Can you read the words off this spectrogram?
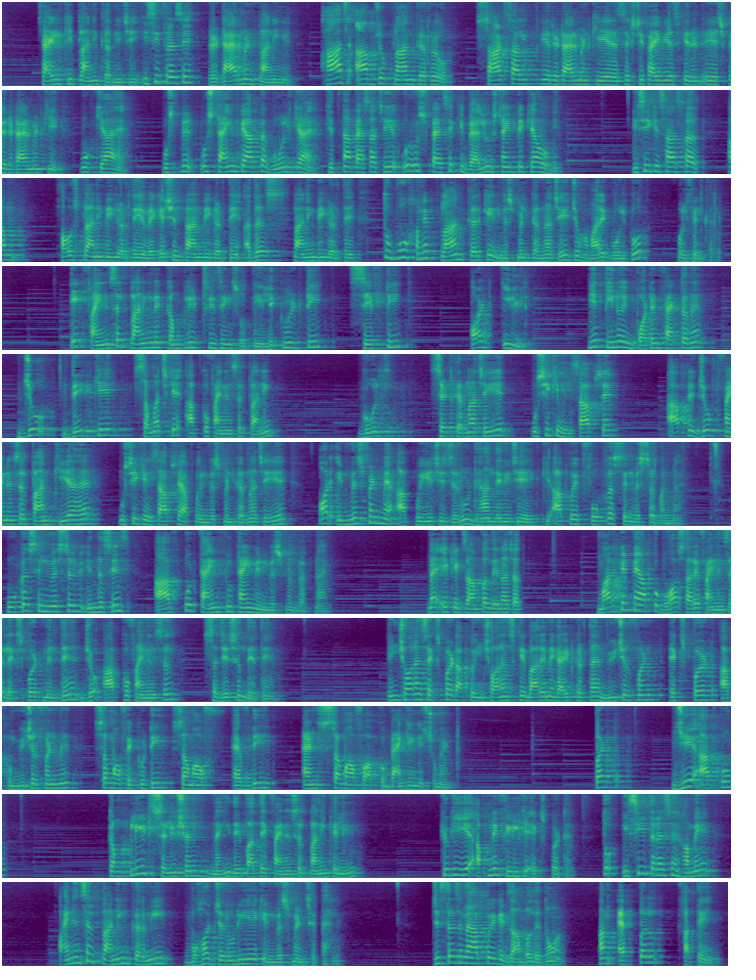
चाइल्ड की प्लानिंग करनी चाहिए। इसी तरह से रिटायरमेंट प्लानिंग है। आज आप जो प्लान कर रहे हो, साठ साल की रिटायरमेंट की है सिक्सटी फाइव ईयर्स की एज पे रिटायरमेंट की, वो क्या है? उसमें उस टाइम पे आपका गोल क्या है? कितना पैसा चाहिए? और उस पैसे की वैल्यू उस टाइम पे क्या होगी? इसी के साथ साथ हम हाउस प्लानिंग भी करते हैं वेकेशन प्लान भी करते हैं अदर्स प्लानिंग भी करते हैं तो वो हमें प्लान करके इन्वेस्टमेंट करना चाहिए जो हमारे गोल को फुलफिल करे। एक फाइनेंशियल प्लानिंग में कंप्लीट थ्री थिंग्स होती हैं लिक्विडिटी सेफ्टी और ईल्ड ये तीनों इंपॉर्टेंट फैक्टर हैं जो देख के, समझ के आपको फाइनेंशियल प्लानिंग गोल सेट करना चाहिए, उसी के हिसाब से आपने जो फाइनेंशियल प्लान किया है, उसी के हिसाब से आपको इन्वेस्टमेंट करना चाहिए। और इन्वेस्टमेंट में आपको ये चीज़ ज़रूर ध्यान देनी चाहिए कि आपको एक फोकस इन्वेस्टर बनना है। Focus investor in the sense आपको टाइम टू टाइम इन्वेस्टमेंट रखना है। मैं एक एग्जांपल देना चाहता हूँ। मार्केट में आपको बहुत सारे फाइनेंशियल एक्सपर्ट मिलते हैं जो आपको फाइनेंशियल सजेशन देते हैं। इंश्योरेंस एक्सपर्ट आपको इंश्योरेंस के बारे में गाइड करता है। म्यूचुअल फंड एक्सपर्ट आपको म्यूचुअल फंड में। Some of equity some of FD and some of आपको बैंकिंग इंस्ट्रूमेंट बट ये आपको कंप्लीट सोल्यूशन नहीं दे पाते फाइनेंशियल प्लानिंग के लिए, क्योंकि ये अपने फ़ील्ड के एक्सपर्ट हैं। तो इसी तरह से हमें फाइनेंशियल प्लानिंग करनी बहुत ज़रूरी है एक इन्वेस्टमेंट से पहले। जिस तरह से मैं आपको एक एग्जांपल देता हूँ। हम एप्पल खाते हैं।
